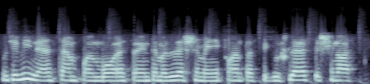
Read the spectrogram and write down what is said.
Úgyhogy minden szempontból szerintem ez az esemény fantasztikus lesz, és én azt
